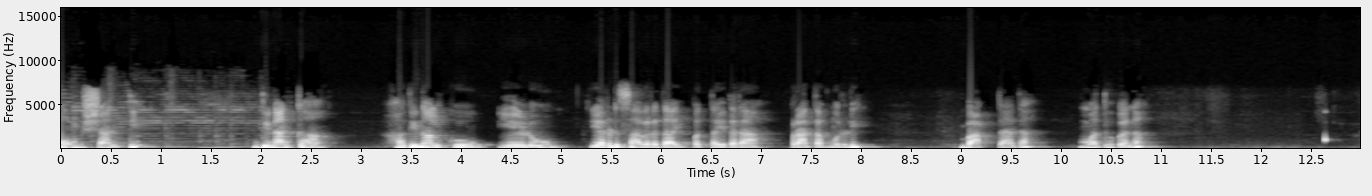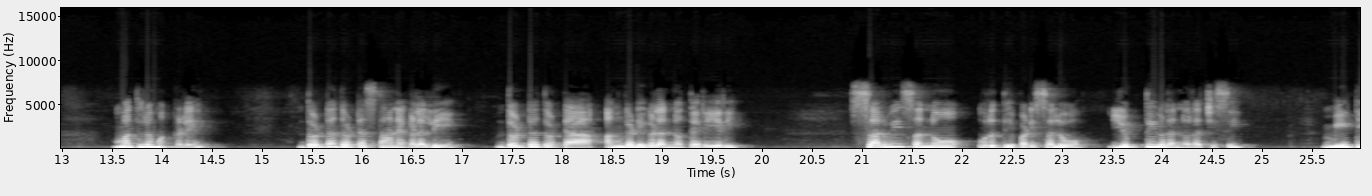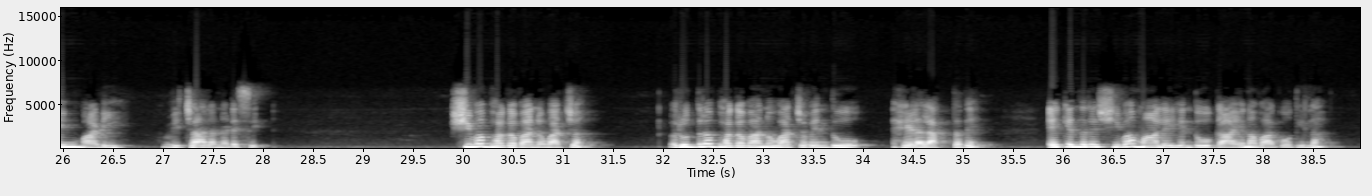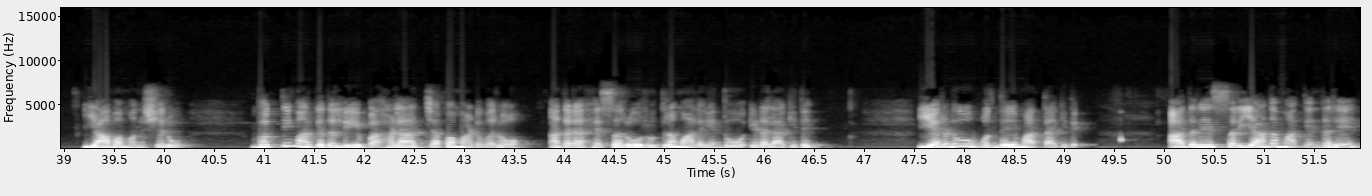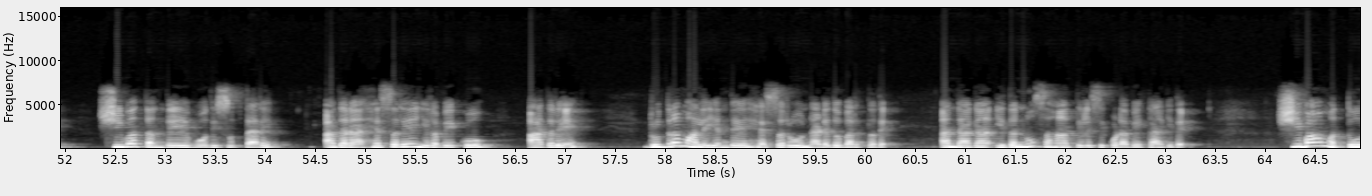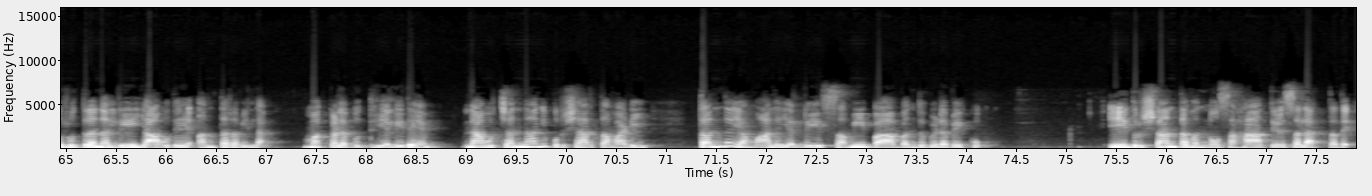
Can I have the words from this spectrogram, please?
ಓಂ ಶಾಂತಿ. ದಿನಾಂಕ ಹದಿನಾಲ್ಕು ಏಳು ಎರಡು ಸಾವಿರದ ಇಪ್ಪತ್ತೈದರ ಪ್ರಾತಃ ಮುರಳಿ. ಬಾಪ್ತಾದ ಮಧುಬನ. ಮಧುರ ಮಕ್ಕಳೇ, ದೊಡ್ಡ ದೊಡ್ಡ ಸ್ಥಾನಗಳಲ್ಲಿ ದೊಡ್ಡ ದೊಡ್ಡ ಅಂಗಡಿಗಳನ್ನು ತೆರೆಯಿರಿ. ಸರ್ವೀಸನ್ನು ವೃದ್ಧಿಪಡಿಸಲು ಯುಕ್ತಿಗಳನ್ನು ರಚಿಸಿ, ಮೀಟಿಂಗ್ ಮಾಡಿ ವಿಚಾರ ನಡೆಸಿ. ಶಿವ ಭಗವಾನುವಾಚ ರುದ್ರ ಭಗವಾನುವಾಚವೆಂದು ಹೇಳಲಾಗ್ತದೆ. ಏಕೆಂದರೆ ಶಿವಮಾಲೆ ಎಂದು ಗಾಯನವಾಗುವುದಿಲ್ಲ ಯಾವ ಮನುಷ್ಯರು ಭಕ್ತಿ ಮಾರ್ಗದಲ್ಲಿ ಬಹಳ ಜಪ ಮಾಡುವರೋ ಅದರ ಹೆಸರು ರುದ್ರಮಾಲೆ ಎಂದು ಇಡಲಾಗಿದೆ. ಎರಡೂ ಒಂದೇ ಮಾತಾಗಿದೆ. ಆದರೆ ಸರಿಯಾದ ಮಾತೆಂದರೆ ಶಿವ ತಂದೆ ಓದಿಸುತ್ತಾರೆ. ಅದರ ಹೆಸರೇ ಇರಬೇಕು. ಆದರೆ ರುದ್ರಮಾಲೆ ಎಂದೇ ಹೆಸರು ನಡೆದು ಬರುತ್ತದೆ. ಅಂದಾಗ ಇದನ್ನೂ ಸಹ ತಿಳಿಸಿಕೊಡಬೇಕಾಗಿದೆ. ಶಿವ ಮತ್ತು ರುದ್ರನಲ್ಲಿ ಯಾವುದೇ ಅಂತರವಿಲ್ಲ. ಮಕ್ಕಳ ಬುದ್ಧಿಯಲ್ಲಿದೆ. ನಾವು ಚೆನ್ನಾಗಿ ಪುರುಷಾರ್ಥ ಮಾಡಿ ತಂದೆಯ ಮಾಲೆಯಲ್ಲಿ ಸಮೀಪ ಬಂದು ಬಿಡಬೇಕು ಈ ದೃಷ್ಟಾಂತವನ್ನು ಸಹ ತಿಳಿಸಲಾಗ್ತದೆ.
